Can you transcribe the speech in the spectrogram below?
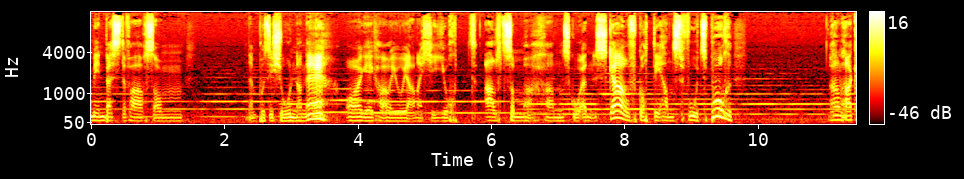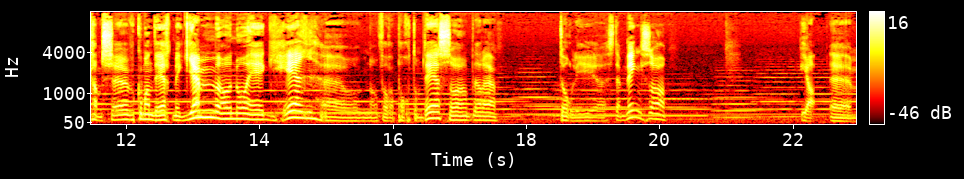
min bestefar som den posisjonen han er. Og jeg har jo gjerne ikke gjort alt som han skulle ønske, og gått i hans fotspor. Han har kanskje kommandert meg hjem, og nå er jeg her. eh, Og når han får rapport om det, så blir det dårlig eh, stemning, så Ja. Um,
